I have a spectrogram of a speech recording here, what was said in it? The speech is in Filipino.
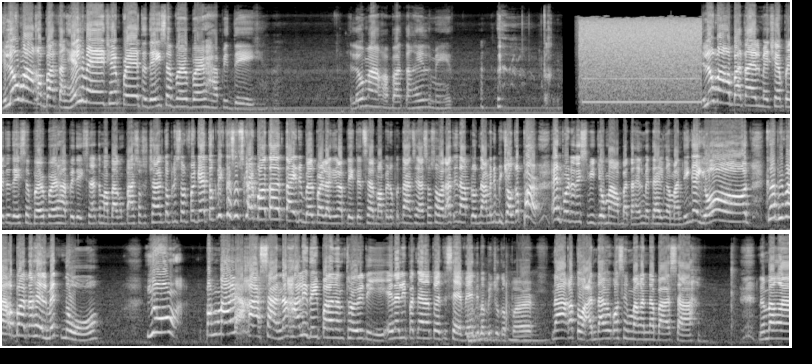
Hello mga kabatang helmet! Siyempre, today sa Berber Happy Day. Hello mga kabatang helmet. Hello mga kabatang helmet! Siyempre, today sa Berber Happy Day. Sa lahat ng mga bagong pasok sa channel to, please don't forget to click the subscribe button at tiny bell para laging updated sa mga pinupuntahan sa sasawan at ina-upload namin ni Videographer. And for today's video mga kabatang helmet, dahil nga Monday ngayon, grabe mga kabatang helmet, no? Yung pangmalakasan na holiday pala ng 30, eh nalipat nga ng 27, di ba, Bidyo Gapar? Nakakatuwa. Ang dami ko kasing mga nabasa na mga,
